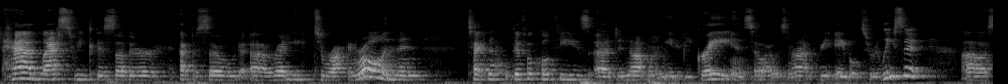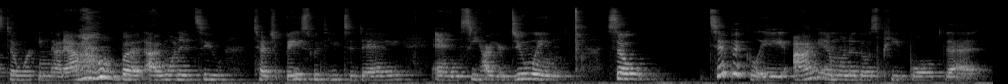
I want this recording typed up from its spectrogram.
had last week this other episode uh, ready to rock and roll, and then technical difficulties uh, did not want me to be great, and so I was not re- able to release it. Uh, still working that out, but I wanted to touch base with you today and see how you're doing. So, typically, I am one of those people that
